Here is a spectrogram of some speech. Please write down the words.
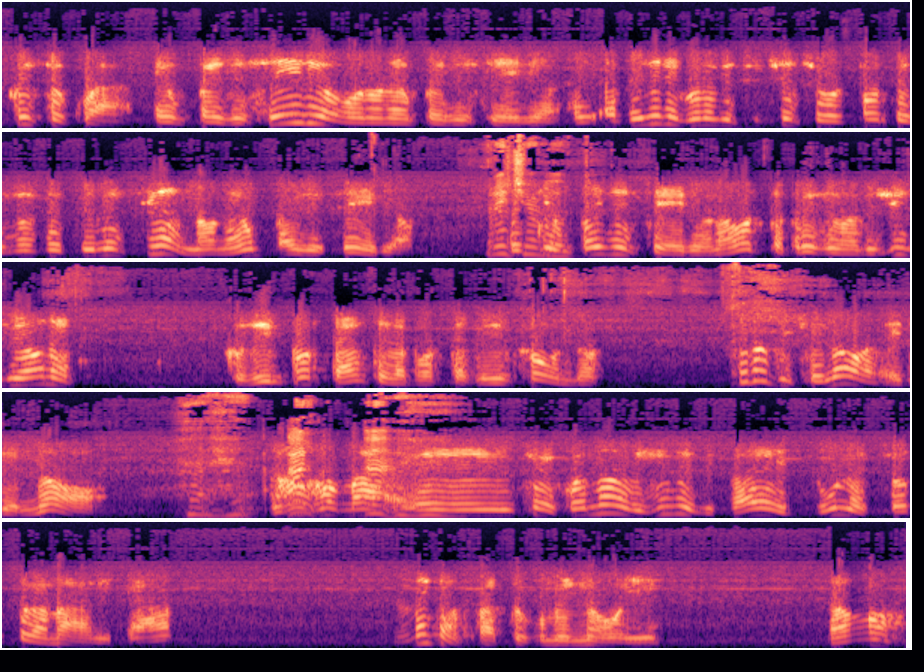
Questo qua è un paese serio o non è un paese serio? A, a vedere quello che è successo col ponte sullo Stretto di Messina non è un paese serio. Perché un paese serio, una volta presa una decisione così importante, la porta fino in fondo. Se no dice no ed è no. No, Ah, ma eh, eh, cioè, quando hanno deciso di fare il tunnel sotto la Manica, non è che hanno fatto come noi, no?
